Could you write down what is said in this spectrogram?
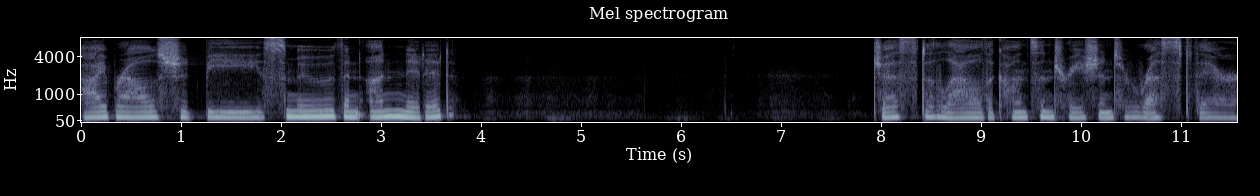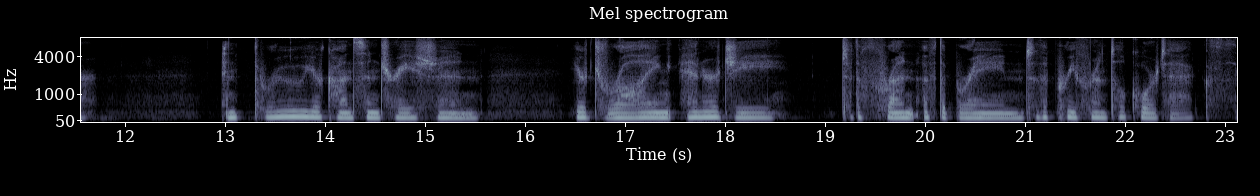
eyebrows should be smooth and unknitted. Just allow the concentration to rest there. And through your concentration, you're drawing energy to the front of the brain, to the prefrontal cortex.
